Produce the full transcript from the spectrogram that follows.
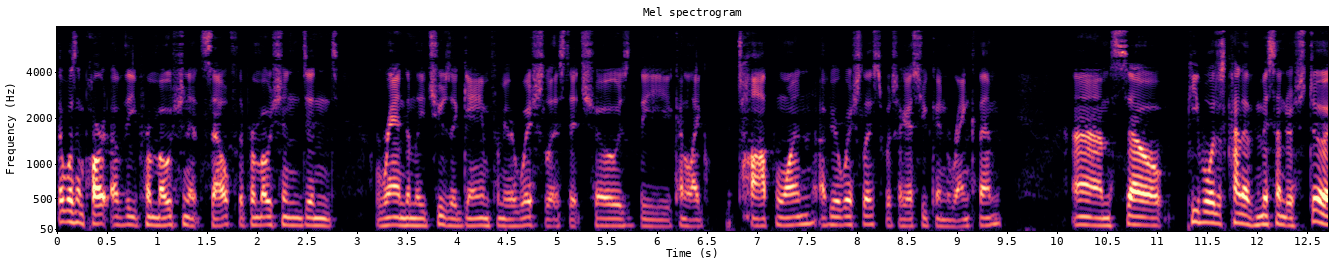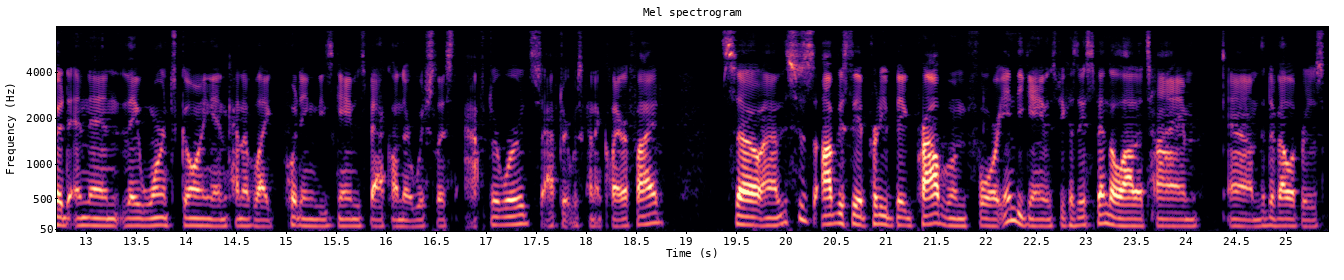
that wasn't part of the promotion itself. The promotion didn't randomly choose a game from your wish list. It chose the kind of like top one of your wish list, which I guess you can rank them. Um, so people just kind of misunderstood, and then they weren't going and kind of like putting these games back on their wish list afterwards, after it was kind of clarified. So um, this is obviously a pretty big problem for indie games because they spend a lot of time, um, the developers,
